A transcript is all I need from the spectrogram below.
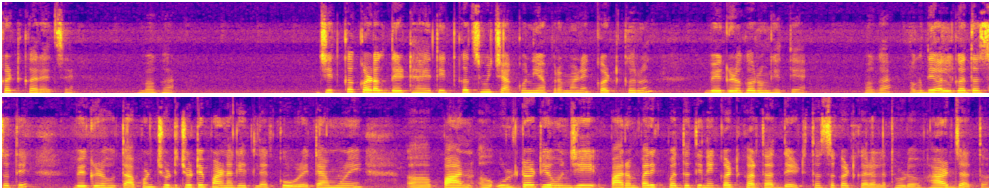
कट करायचं आहे बघा. जितकं कडक देठ आहे तितकंच मी चाकून याप्रमाणे कट करून वेगळं करून घेते आहे बघा. अगदी अलगद असं ते वेगळं होतं. आपण छोटे छोटे पानं घेतले आहेत कोवळे. त्यामुळे पान उलटं ठेवून जे पारंपरिक पद्धतीने कट करतात देठ तसं कट करायला थोडं हार्ड जातं.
